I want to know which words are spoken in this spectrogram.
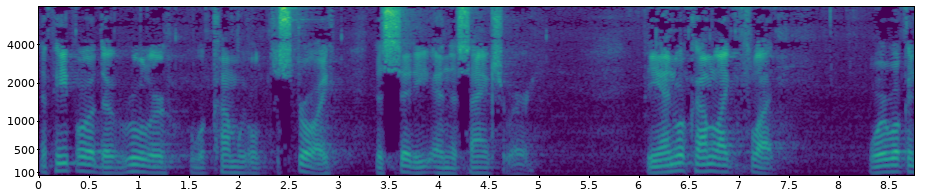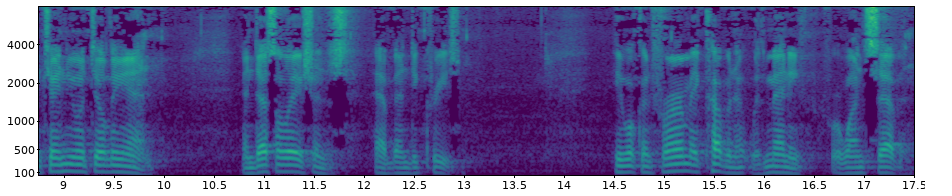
The people of the ruler who will come will destroy the city and the sanctuary. The end will come like flood. War will continue until the end, and desolations have been decreased. He will confirm a covenant with many for one seven.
